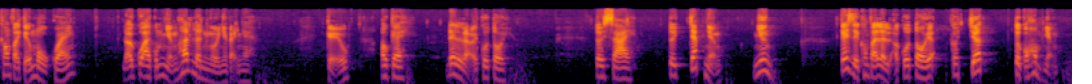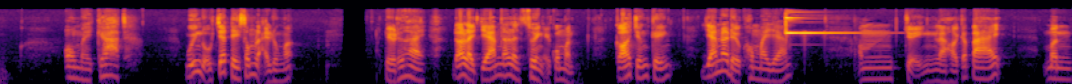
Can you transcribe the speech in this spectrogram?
không phải kiểu mù quáng, lỗi của ai cũng nhận hết lên người như vậy nha. Kiểu, ok, đây là lỗi của tôi. Tôi sai, tôi chấp nhận, nhưng cái gì không phải là lỗi của tôi á, có chết tôi cũng không nhận. Oh my god, quyến rũ chết đi sống lại luôn á. Điều thứ hai, đó là dám nói lên suy nghĩ của mình. Có chứng kiến, dám nói điều không may dám. Um, chuyện là hồi cấp 3 ấy, mình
